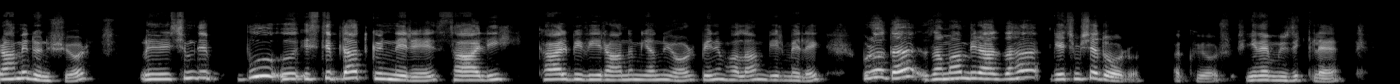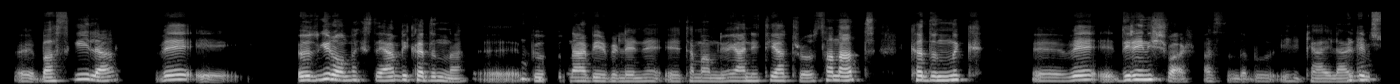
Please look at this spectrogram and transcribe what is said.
rahme dönüşüyor. E, şimdi bu e, istibdat günleri Salih kalbi viranım yanıyor benim halam bir melek. Burada zaman biraz daha geçmişe doğru akıyor. Yine müzikle e, baskıyla ve e, özgür olmak isteyen bir kadınla e, bunlar birbirlerini e, tamamlıyor. Yani tiyatro, sanat, kadınlık e, ve direniş var aslında bu hikayelerde. Direniş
